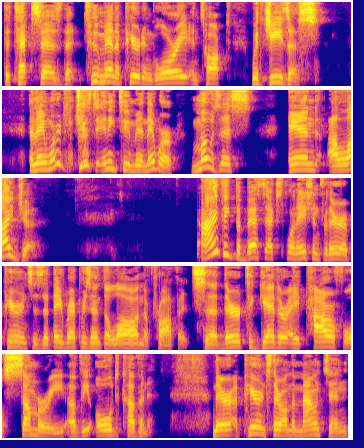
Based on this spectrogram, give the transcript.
The text says that two men appeared in glory and talked with Jesus. And they weren't just any two men, they were Moses and Elijah. I think the best explanation for their appearance is that they represent the law and the prophets. Uh, they're together a powerful summary of the old covenant. Their appearance there on the mountain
